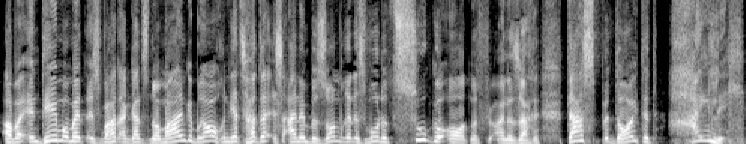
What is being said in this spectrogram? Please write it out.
Aber in dem Moment, es war ein ganz normalen Gebrauch und jetzt hatte es einen besonderen, es wurde zugeordnet für eine Sache. Das bedeutet heilig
